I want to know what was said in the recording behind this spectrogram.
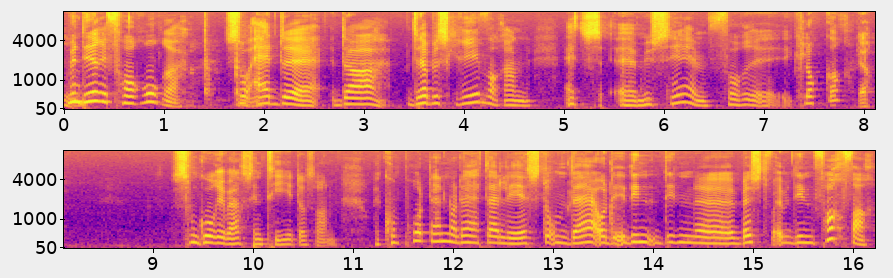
Mm. Men der i forordet så er det da Der beskriver han et museum for klokker. Ja som går i hver sin tid og sånn. Og jeg kom på den og det at jeg leste om det. Og din, din, uh, best, din farfar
